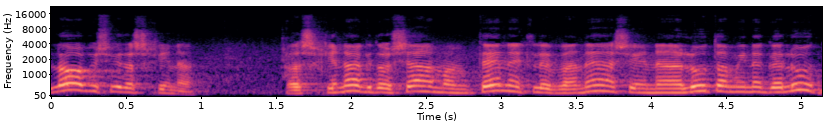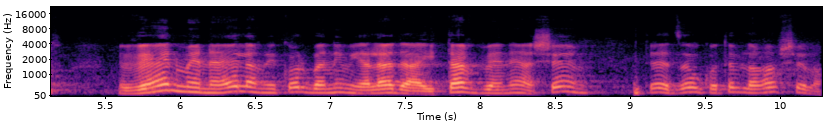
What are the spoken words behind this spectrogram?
לא בשביל השכינה. והשכינה קדושה ממתנת לבניה שינהלו אותה מן הגלות, ואין מנהלה מכל בנים ילדה, היטב בעיני השם. תראה, את זה הוא כותב לרב שלו.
